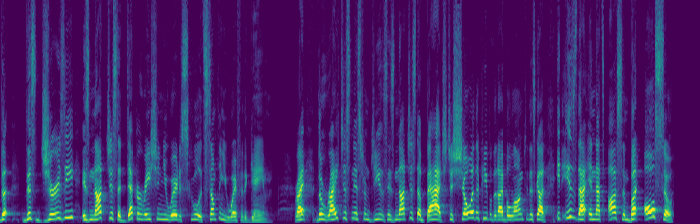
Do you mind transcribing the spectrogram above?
The, this jersey is not just a decoration you wear to school, it's something you wear for the game right? The righteousness from Jesus is not just a badge to show other people that I belong to this God. It is that, and that's awesome, but also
